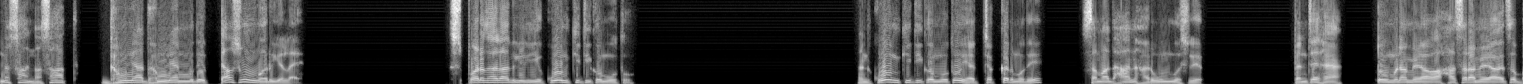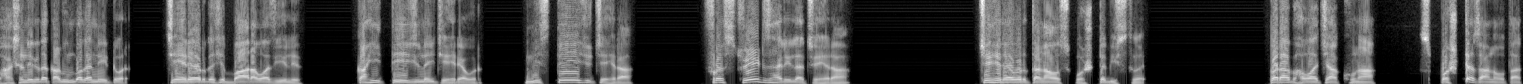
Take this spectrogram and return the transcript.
नसा नसात धमन्या धमन्यांमध्ये टासून वर गेलाय स्पर्धा लागलेली आहे कोण किती कमवतो? आणि कोण किती कमवतो? ह्या चक्करमध्ये समाधान हरवून बसले. त्यांच्या ह्या टोमणा मेळावा हसरा मेळाव्याचं भाषण एकदा काढून बघा नेटवर. चेहऱ्यावर कसे बारा आवाज गेले. काही तेज नाही चेहऱ्यावर. निस्तेज चेहरा. फ्रस्ट्रेट झालेला चेहरा. चेहऱ्यावर तणाव स्पष्ट दिसतोय. पराभवाच्या खुणा स्पष्ट जाणवतात.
